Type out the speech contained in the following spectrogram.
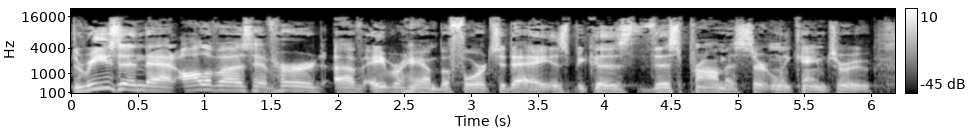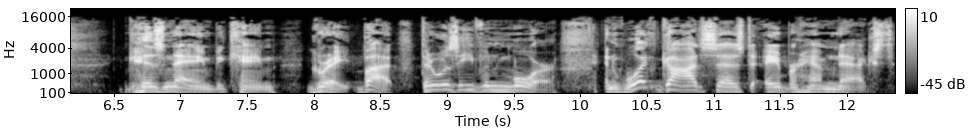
The reason that all of us have heard of Abraham before today is because this promise certainly came true. His name became great. But there was even more. And what God says to Abraham next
